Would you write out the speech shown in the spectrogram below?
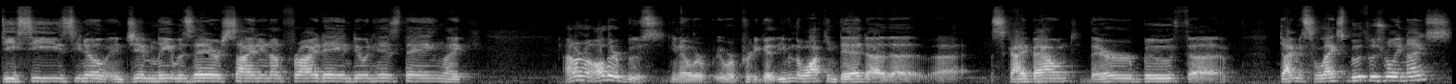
DC's you know, and Jim Lee was there signing on Friday and doing his thing. Like, I don't know, all their booths you know were were pretty good. Even the Walking Dead, uh, the uh, Skybound, their booth, uh, Diamond Select's booth was really nice.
